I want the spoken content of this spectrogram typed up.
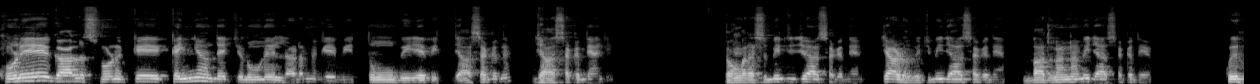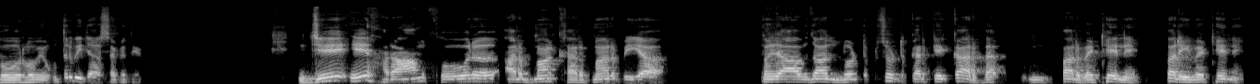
ਹੁਣ ਇਹ ਗੱਲ ਸੁਣ ਕੇ ਕਈਆਂ ਦੇ ਚਲੂਣੇ ਲੜਨਗੇ ਵੀ ਤੂੰ ਬੀਜੇਪੀ ਜਾ ਸਕਦਾ, ਜਾ ਸਕਦੇ ਆ ਜੀ। ਕਾਂਗਰਸ ਵਿੱਚ ਜਾ ਸਕਦੇ ਆ, ਝਾੜੂ ਵਿੱਚ ਵੀ ਜਾ ਸਕਦੇ ਆ ਬਾਦਲਾਨਾ ਵੀ ਜਾ ਸਕਦੇ ਆ, ਕੋਈ ਹੋਰ ਹੋਵੇ ਉਧਰ ਵੀ ਜਾ ਸਕਦੇ ਆ। ਜੇ ਇਹ ਹਰਾਮਖੋਰ ਅਰਬਾਂ ਖਰਬਾਂ ਰੁਪਈਆ ਪੰਜਾਬ ਦਾ ਲੁੱਟ ਸੁੱਟ ਕਰਕੇ ਘਰ ਭਰ ਬੈਠੇ ਨੇ, ਭਰੀ ਬੈਠੇ ਨੇ,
